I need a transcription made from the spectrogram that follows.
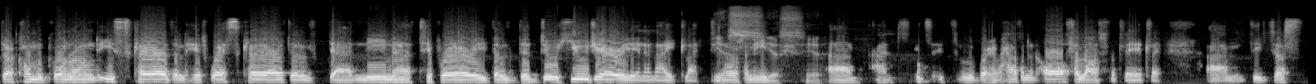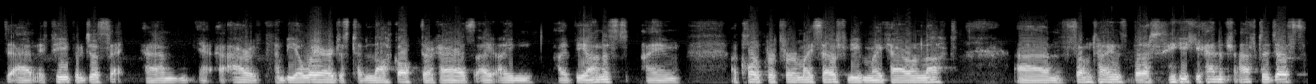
they're coming, going around East Clare. They'll hit West Clare. They'll uh, Nenagh, Tipperary. They'll they'll do a huge area in a night. Like, do you yes. know what I mean? Yes. Yeah. Um, and it's it's we're having an awful lot of it lately. Um, they just um, if people just um, are can be aware just to lock up their cars. I, I'm I'd be honest. I'm a culprit for myself leaving my car unlocked. Um, sometimes, but you kind of have to just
